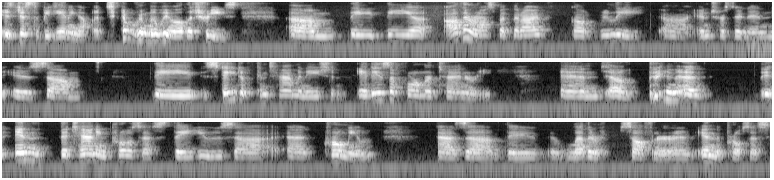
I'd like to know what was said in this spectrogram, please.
is just the beginning of it, removing all the trees. Um, the the uh, other aspect that I've got really uh, interested in is um, the state of contamination. It is a former tannery, and um, and in the tanning process, they use uh, chromium as uh, the leather softener in the process,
